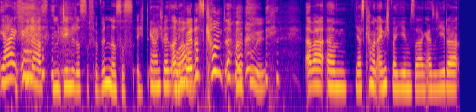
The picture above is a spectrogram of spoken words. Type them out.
ja, Gefühle hast, mit denen du das so verbindest. Das ist echt ja, ich weiß auch Wow. nicht, woher das kommt, aber, voll cool. aber ähm, ja, das kann man eigentlich bei jedem sagen. Also jeder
